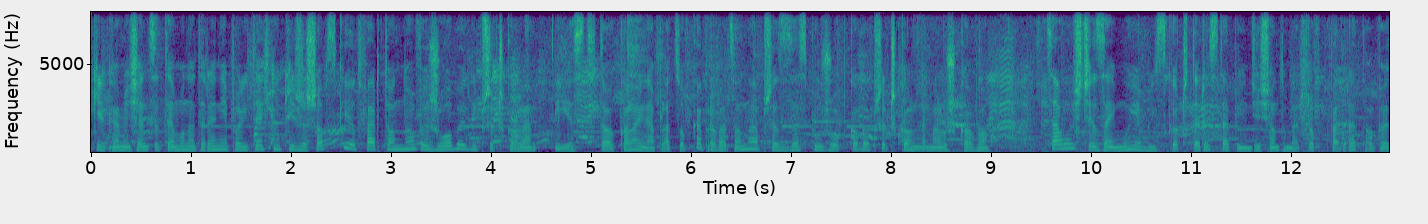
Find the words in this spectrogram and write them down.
Kilka miesięcy temu na terenie Politechniki Rzeszowskiej otwarto nowy żłobek i przedszkole. Jest to kolejna placówka prowadzona przez zespół żłobkowo-przedszkolny Maluszkowo. Całość zajmuje blisko 450 m2.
